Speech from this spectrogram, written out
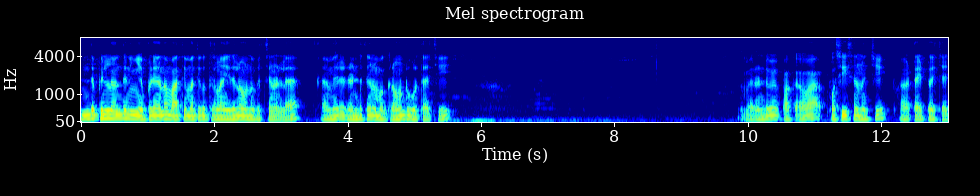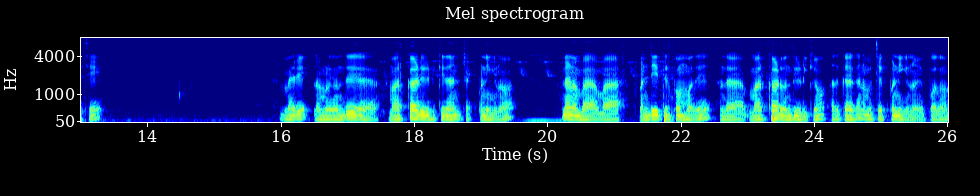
இந்த பின்னில் வந்து நீங்கள் எப்படி வேணால் மாற்றி மாற்றி கொடுத்துக்கலாம் இதெல்லாம் ஒன்றும் பிரச்சனை இல்லை. அதுமாரி ரெண்டுத்துக்கும் நம்ம கிரவுண்டு கொடுத்தாச்சு. நம்ம ரெண்டுமே பக்காவாக பொசிஷன் வச்சு டைட் வச்சாச்சு. இதுமாரி நம்மளுக்கு வந்து மர்க்காடு இடிக்குதான்னு செக் பண்ணிக்கணும். ஏன்னா நம்ம வண்டியை திருப்பும் போது அந்த மர்க்காடு வந்து இடிக்கும். அதுக்காக நம்ம செக் பண்ணிக்கணும் எப்போதும்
